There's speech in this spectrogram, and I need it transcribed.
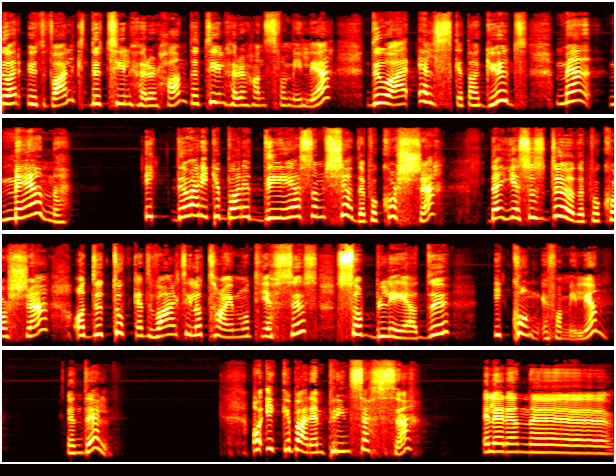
Du er utvalgt, du tilhører han, du tilhører hans familie. Du er elsket av Gud. Men, men det var ikke bare det som skjedde på korset. Da Jesus døde på korset, og du tok et valg til å ta imot Jesus, så ble du i kongefamilien en del. Og ikke bare en prinsesse eller en eh,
